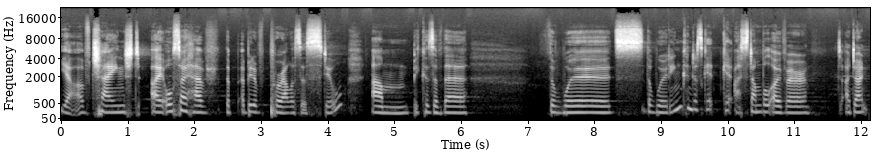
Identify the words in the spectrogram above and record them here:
yeah, I've changed. I also have the, a bit of paralysis still um, because of the the words, the wording can just get, get I stumble over. I don't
